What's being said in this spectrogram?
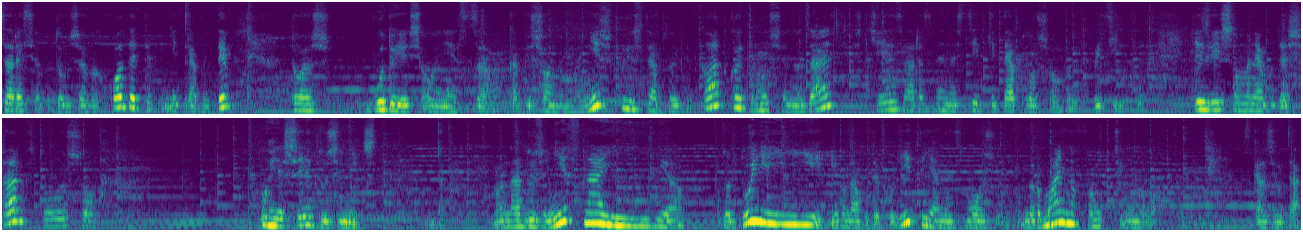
Зараз я буду вже виходити, мені треба йти. Тож буду я сьогодні з капюшоном маніжкою, з теплою підкладкою, тому що, на жаль, ще зараз не настільки тепло, щоб витікти. Ще, звісно, в мене буде шарф, тому що моя шия дуже нічна. Да. Вона дуже ніжна і додує її, і вона буде боліти, я не зможу нормально функціонувати скажімо так.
